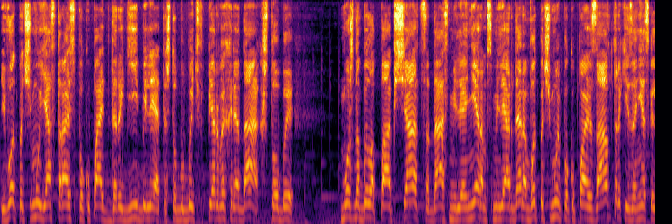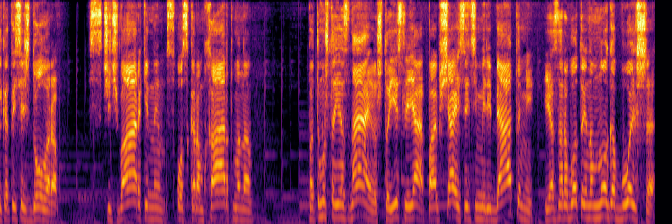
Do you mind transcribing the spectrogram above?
И вот почему я стараюсь покупать дорогие билеты, чтобы быть в первых рядах, чтобы можно было пообщаться, да, с миллионером, с миллиардером. Вот почему я покупаю завтраки за несколько тысяч долларов с Чичваркиным, с Оскаром Хартманом. Потому что я знаю, что если я пообщаюсь с этими ребятами, я заработаю намного больше.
